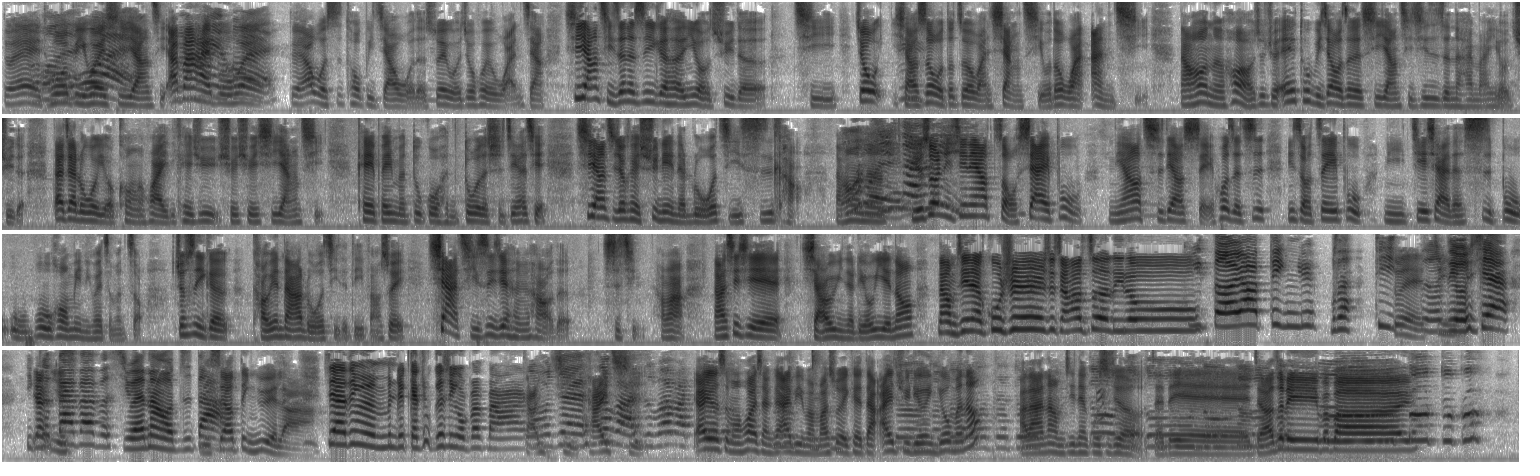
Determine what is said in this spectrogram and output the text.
对，托比会吸氧起，阿班还不会。对啊，我是托比教我的，所以我就会玩这样。吸氧起真的是一个很有趣的棋，就小时候我都只会玩象棋，我都玩暗棋。然后呢，后来我就觉得，哎，托比教我这个西洋棋其实真的还蛮有趣的。大家如果有空的话，也可以去学学西洋棋，可以陪你们度过很多的时间，而且西洋棋就可以训练你的逻辑思考。然后呢，比如说你今天要走下一步，你要吃掉谁，或者是你走这一步，你接下来的四步、五步后面你会怎么走，就是一个考验大家逻辑的地方。所以下棋是一件很好的事情，好不好？然后谢谢小雨你的留言哦。那我们今天的故事就讲到这里喽。记得要订阅，不是记得留下一个大大的喜欢，让我知道也。是要订阅啦，现在订阅我们就赶紧更新我拜拜。赶紧开启要有什么话想跟艾比妈妈说，也可以到 IG 留言给我们哦。好啦，那我们今天的故事就在这里，讲到这里，拜拜。嘟嘟咕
